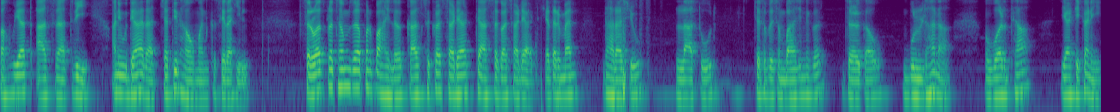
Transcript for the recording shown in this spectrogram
पाहूयात आज रात्री आणि उद्या राज्यातील हवामान कसे राहील? सर्वात प्रथम जर आपण पाहिलं काल सकाळ साडेआठ ते आज सकाळ साडेआठ या दरम्यान धाराशिव लातूर छत्रपती संभाजीनगर जळगाव बुलढाणा वर्धा या ठिकाणी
